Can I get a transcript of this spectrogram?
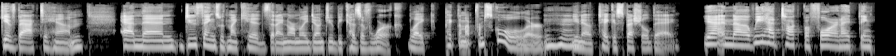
give back to him and then do things with my kids that I normally don't do because of work, like pick them up from school or, mm-hmm. you know, take a special day. Yeah, and uh, we had talked before, and I think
